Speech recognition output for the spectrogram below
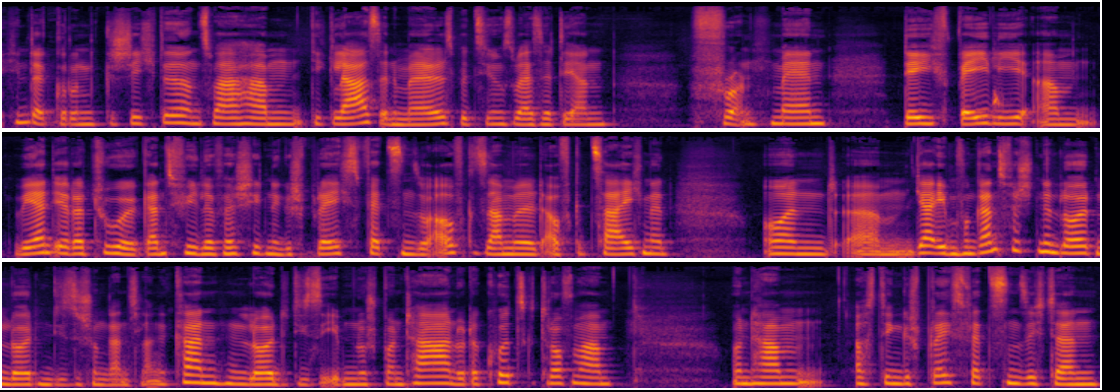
Hintergrundgeschichte. Und zwar haben die Glass Animals, beziehungsweise deren Frontman Dave Bailey, ähm, während ihrer Tour ganz viele verschiedene Gesprächsfetzen so aufgesammelt, aufgezeichnet. Und ähm, ja, eben von ganz verschiedenen Leuten, Leuten, die sie schon ganz lange kannten, Leute, die sie eben nur spontan oder kurz getroffen haben und haben aus den Gesprächsfetzen sich dann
